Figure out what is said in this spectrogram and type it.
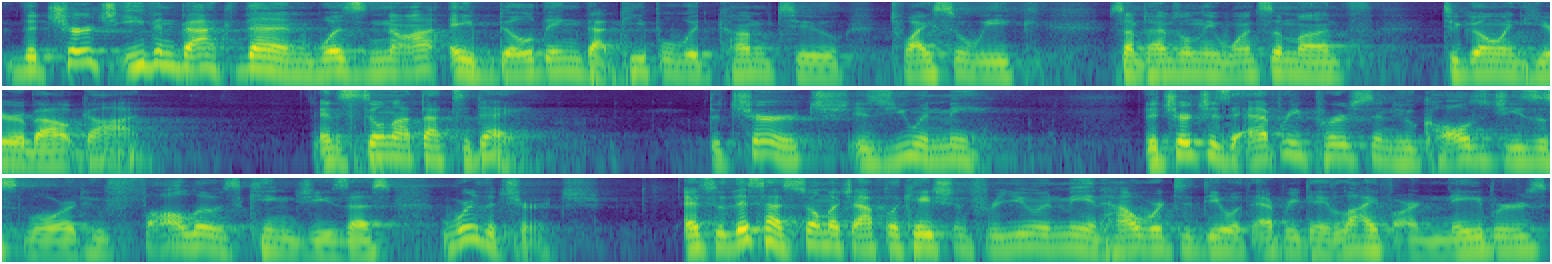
the church, even back then, was not a building that people would come to twice a week, sometimes only once a month, to go and hear about God. And it's still not that today. The church is you and me. The church is every person who calls Jesus Lord, who follows King Jesus. We're the church. And so this has so much application for you and me and how we're to deal with everyday life, our neighbors,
